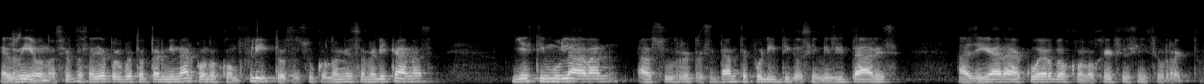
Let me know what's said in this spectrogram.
el río, ¿no es cierto? Se había propuesto terminar con los conflictos en sus colonias americanas y estimulaban a sus representantes políticos y militares a llegar a acuerdos con los jefes insurrectos.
